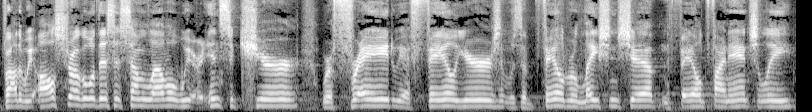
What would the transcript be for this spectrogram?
Father, we all struggle with this at some level. We are insecure. We're afraid. We have failures. It was a failed relationship and failed financially.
